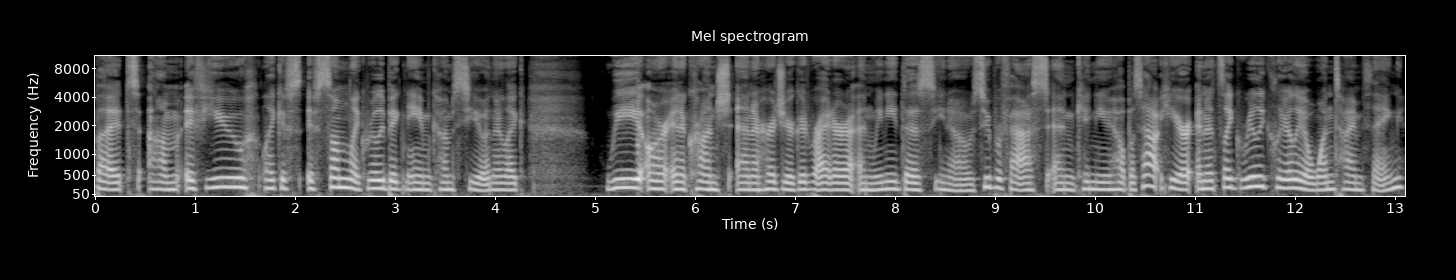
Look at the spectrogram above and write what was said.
But um, if you like, if if some like really big name comes to you and they're like, we are in a crunch and I heard you're a good writer and we need this, you know, super fast and can you help us out here? And it's like really clearly a one-time thing.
